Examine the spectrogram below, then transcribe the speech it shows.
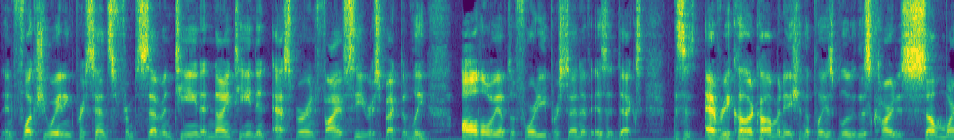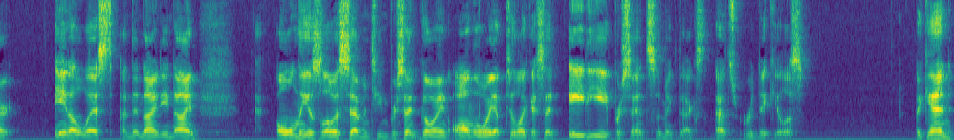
in fluctuating percents from 17 and 19 in Esper and 5C respectively, all the way up to 40% of Izzet decks. This is every color combination that plays blue. This card is somewhere in a list in the 99 only as low as 17%, going all the way up to, like I said, 88% Simic decks. That's ridiculous. Again,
